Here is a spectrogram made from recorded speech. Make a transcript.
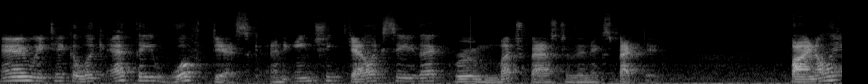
and we take a look at the Wolfe Disk, an ancient galaxy that grew much faster than expected. Finally,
